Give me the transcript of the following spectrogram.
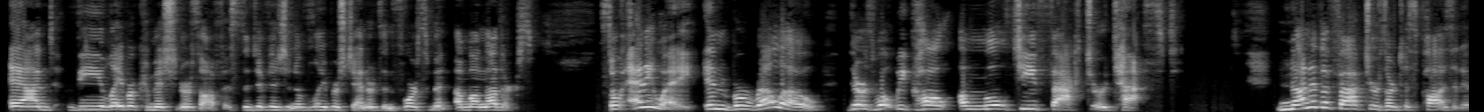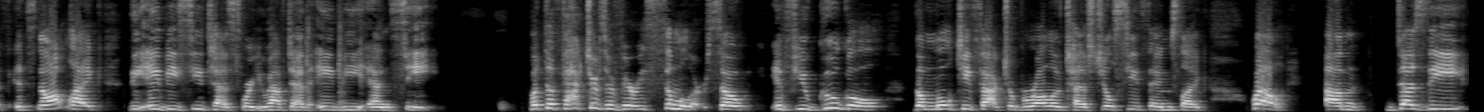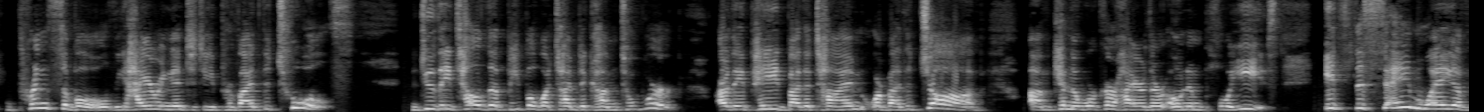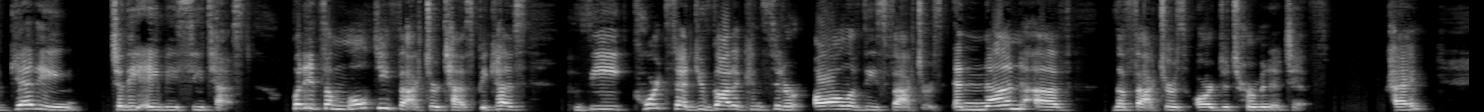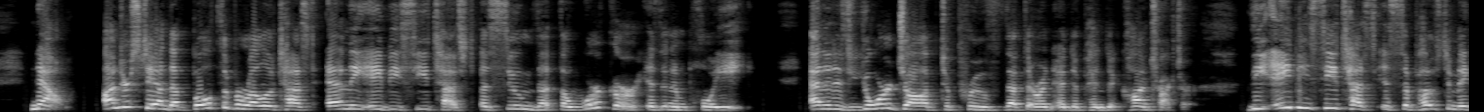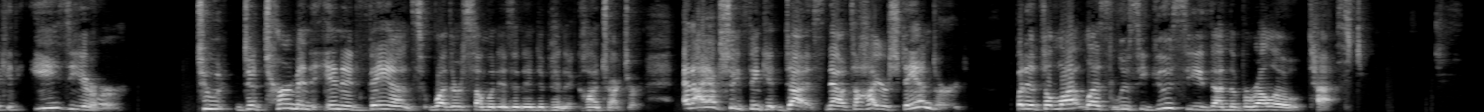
and the Labor Commissioner's Office, the Division of Labor Standards Enforcement, among others. So, anyway, in Borello, there's what we call a multi factor test. None of the factors are dispositive. It's not like the ABC test where you have to have A, B, and C. But the factors are very similar. So if you Google the multi factor Borello test, you'll see things like, well, um, does the principal, the hiring entity, provide the tools? Do they tell the people what time to come to work? Are they paid by the time or by the job? Um, can the worker hire their own employees? It's the same way of getting to the ABC test, but it's a multi factor test because the court said you've got to consider all of these factors, and none of the factors are determinative. Okay. Now, understand that both the Borello test and the ABC test assume that the worker is an employee, and it is your job to prove that they're an independent contractor. The ABC test is supposed to make it easier to determine in advance whether someone is an independent contractor. And I actually think it does. Now, it's a higher standard, but it's a lot less loosey goosey than the Borello test,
